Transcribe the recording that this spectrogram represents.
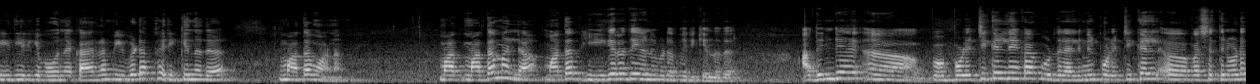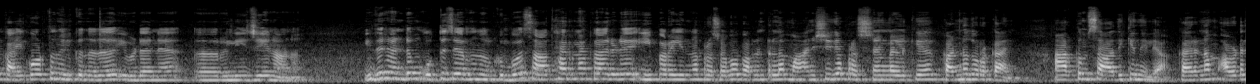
രീതിയിലേക്ക് പോകുന്നത്. കാരണം ഇവിടെ ഭരിക്കുന്നത് മതമാണ്. മതമല്ല മതഭീകരതയാണ് ഇവിടെ ഭരിക്കുന്നത്. അതിന്റെ പൊളിറ്റിക്കലിനേക്കാൾ കൂടുതൽ അല്ലെങ്കിൽ പൊളിറ്റിക്കൽ വശത്തിനോട് കൈകോർത്ത് നിൽക്കുന്നത് ഇവിടെ തന്നെ റിലീജിയനാണ്. ഇത് രണ്ടും ഒത്തുചേർന്ന് നിൽക്കുമ്പോൾ സാധാരണക്കാരുടെ ഈ പറയുന്ന പ്രശോഭ പറഞ്ഞിട്ടുള്ള മാനുഷിക പ്രശ്നങ്ങൾക്ക് കണ്ണു തുറക്കാൻ ആർക്കും സാധിക്കുന്നില്ല. കാരണം അവിടെ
